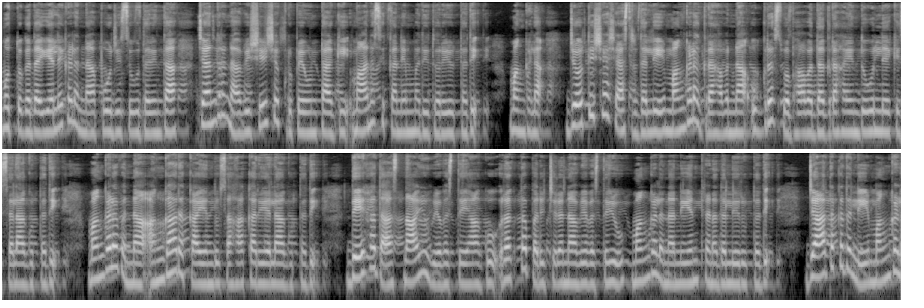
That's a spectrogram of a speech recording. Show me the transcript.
ಮುತ್ತುಗದ ಎಲೆಗಳನ್ನು ಪೂಜಿಸುವುದರಿಂದ ಚಂದ್ರನ ವಿಶೇಷ ಕೃಪೆ ಉಂಟಾಗಿ ಮಾನಸಿಕ ನೆಮ್ಮದಿ ದೊರೆಯುತ್ತದೆ. ಮಂಗಳ. ಜ್ಯೋತಿಷ್ಯ ಶಾಸ್ತ್ರದಲ್ಲಿ ಮಂಗಳ ಗ್ರಹವನ್ನ ಉಗ್ರ ಸ್ವಭಾವದ ಗ್ರಹ ಎಂದು ಉಲ್ಲೇಖಿಸಲಾಗುತ್ತದೆ. ಮಂಗಳವನ್ನ ಅಂಗಾರಕ ಎಂದು ಸಹ ಕರೆಯಲಾಗುತ್ತದೆ. ದೇಹದ ಸ್ನಾಯು ವ್ಯವಸ್ಥೆ ಹಾಗೂ ರಕ್ತ ಪರಿಚಲನಾ ವ್ಯವಸ್ಥೆಯು ಮಂಗಳನ ನಿಯಂತ್ರಣದಲ್ಲಿರುತ್ತದೆ. ಜಾತಕದಲ್ಲಿ ಮಂಗಳ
